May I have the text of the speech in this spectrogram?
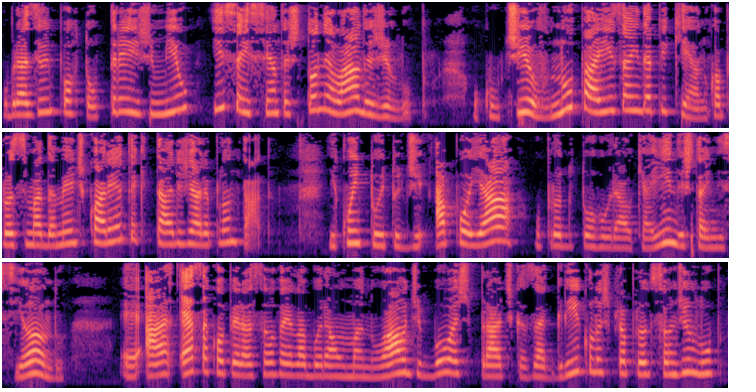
o Brasil importou 3.600 toneladas de lúpulo. O cultivo no país ainda é pequeno, com aproximadamente 40 hectares de área plantada. E com o intuito de apoiar o produtor rural que ainda está iniciando, é, a, essa cooperação vai elaborar um manual de boas práticas agrícolas para a produção de lúpulo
